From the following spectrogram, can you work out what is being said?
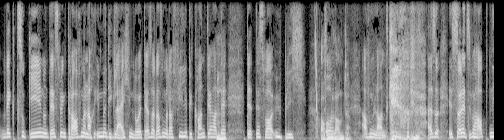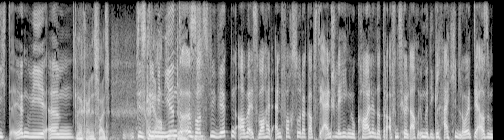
wegzugehen und deswegen traf man auch immer die gleichen Leute. Also dass man da viele Bekannte hatte, mhm. das war üblich. Auf dem Land. Auf dem Land, genau. Also es soll jetzt überhaupt nicht irgendwie ähm, ja, keinesfalls. diskriminierend oder sonst wie wirken, aber es war halt einfach so, da gab es die einschlägigen Lokale und da trafen sich halt auch immer die gleichen Leute aus dem,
